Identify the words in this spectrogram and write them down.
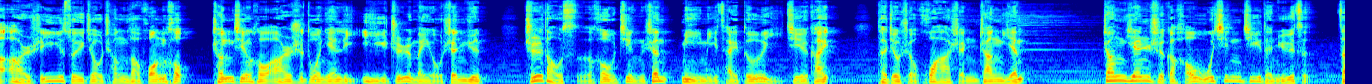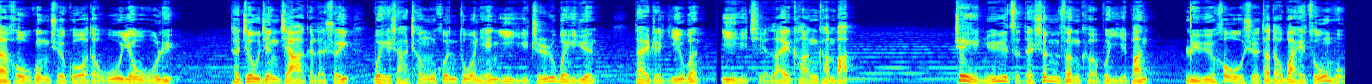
她二十一岁就成了皇后，成亲后二十多年里一直没有身孕，直到死后净身，秘密才得以揭开。她就是花神张嫣。张嫣是个毫无心机的女子，在后宫却过得无忧无虑。她究竟嫁给了谁？为啥成婚多年一直未孕？带着疑问，一起来看看吧。这女子的身份可不一般，吕后是她的外祖母，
